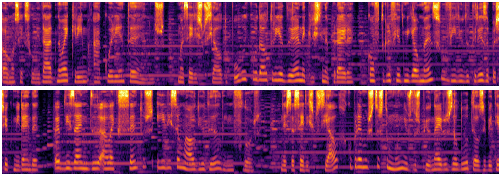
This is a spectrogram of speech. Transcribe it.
a homossexualidade não é crime há 40 anos. Uma série especial do público da autoria de Ana Cristina Pereira, com fotografia de Miguel Manso, vídeo de Teresa Pacheco Miranda, web design de Alex Santos e edição áudio de Aline Flor. Nesta série especial, recuperamos testemunhos dos pioneiros da luta LGBT+,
